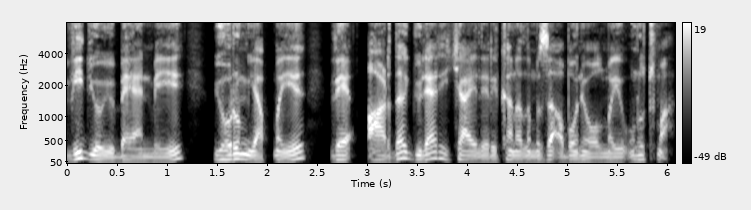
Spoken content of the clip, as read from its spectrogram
videoyu beğenmeyi, yorum yapmayı ve Arda Güler Hikayeleri kanalımıza abone olmayı unutma.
